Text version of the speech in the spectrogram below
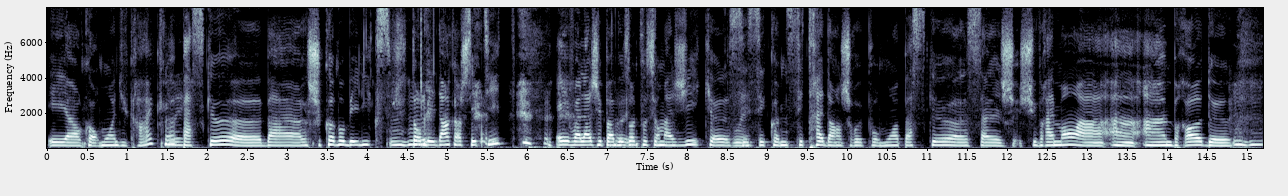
et encore moins du crack là, Oui. parce que ben, je suis comme Obélix. Je suis Mhm. tombée dedans quand j'étais petite. Et voilà, j'ai pas Oui. besoin de potion magique. C'est comme c'est très dangereux pour moi parce que ça, je, je suis vraiment à, à- à un bras de, Mhm.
